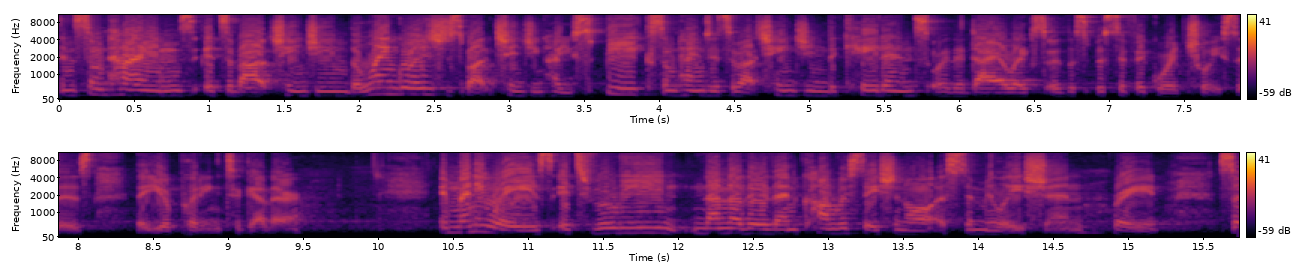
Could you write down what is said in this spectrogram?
And sometimes it's about changing the language, it's about changing how you speak. Sometimes it's about changing the cadence or the dialects or the specific word choices that you're putting together in many ways, it's really none other than conversational assimilation, right? So,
